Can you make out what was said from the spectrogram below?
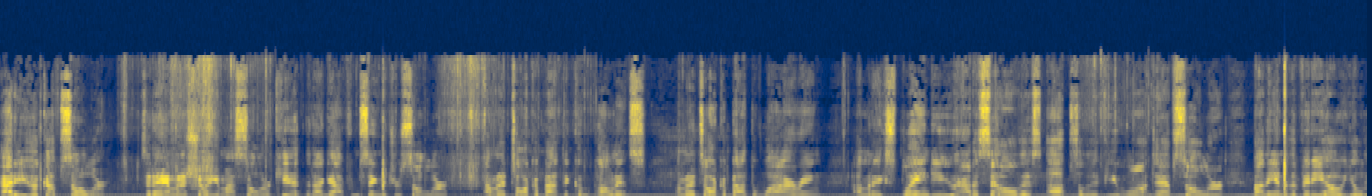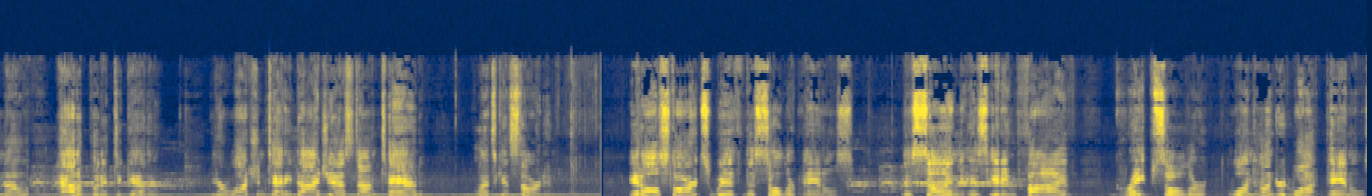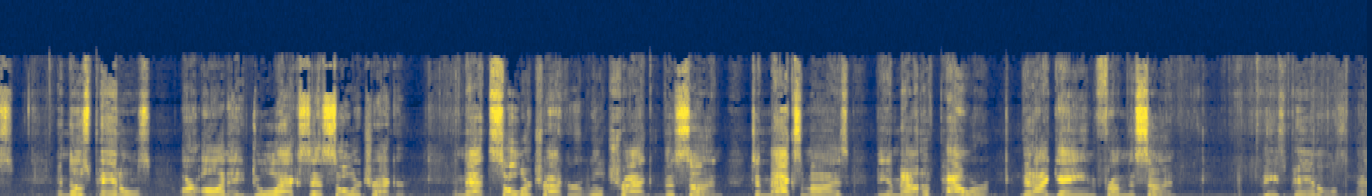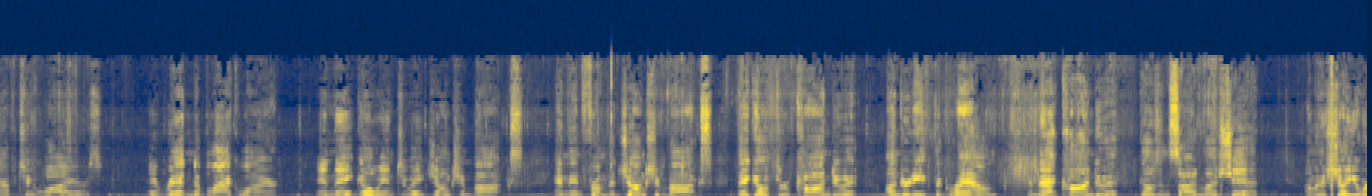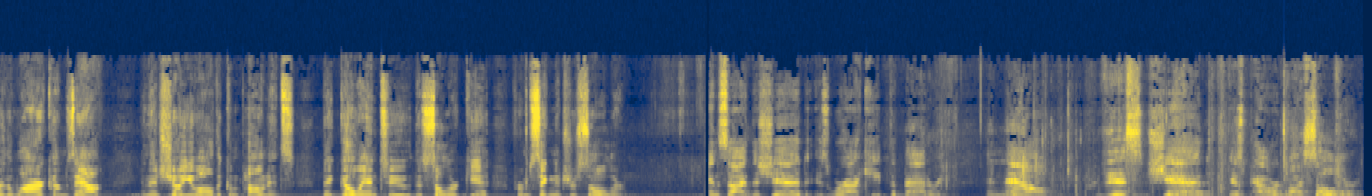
How do you hook up solar? Today I'm going to show you my solar kit that I got from Signature Solar. I'm going to talk about the components. I'm going to talk about the wiring. I'm going to explain to you how to set all this up so that if you want to have solar, by the end of the video, you'll know how to put it together. You're watching Taddy Digest. I'm Tad. Let's get started. It all starts with the solar panels. The sun is hitting five Grape Solar 100 watt panels. And those panels are on a dual axis solar tracker. And that solar tracker will track the sun to maximize the amount of power that I gain from the sun. These panels have two wires, a red and a black wire, and they go into a junction box. And then from the junction box, they go through conduit underneath the ground, and that conduit goes inside my shed. I'm gonna show you where the wire comes out and then show you all the components that go into the solar kit from Signature Solar. Inside the shed is where I keep the battery. And now this shed is powered by solar.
